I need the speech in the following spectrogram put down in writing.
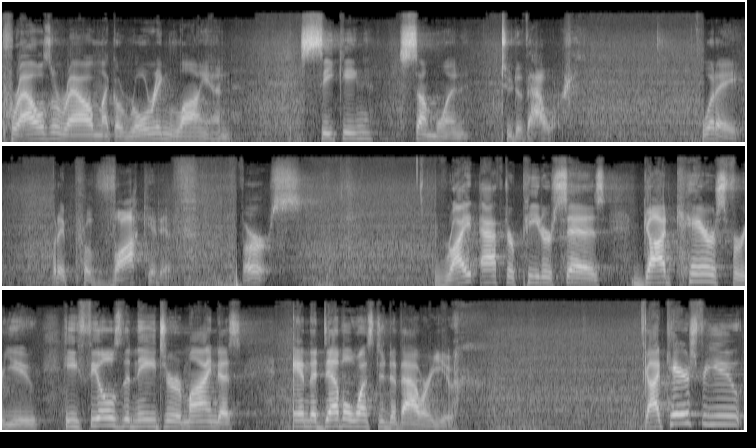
prowls around like a roaring lion, seeking someone to devour. What a, what a provocative verse. Right after Peter says, God cares for you, he feels the need to remind us, and the devil wants to devour you. God cares for you,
